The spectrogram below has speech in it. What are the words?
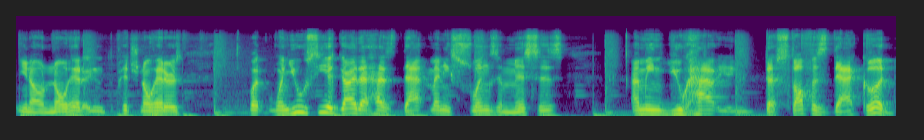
you know, no hit, pitch no hitters. But when you see a guy that has that many swings and misses, I mean, you have the stuff is that good.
